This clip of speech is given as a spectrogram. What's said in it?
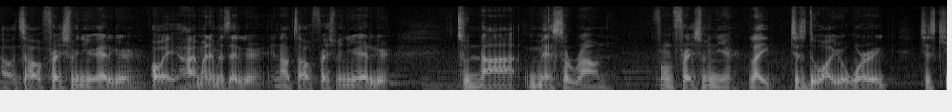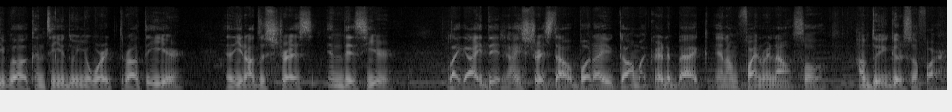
I'll tell freshman year Edgar, oh wait, hi, my name is Edgar, and I'll tell freshman year Edgar to not mess around from freshman year. Like, just do all your work, just keep, uh, continue doing your work throughout the year, and you don't have to stress in this year like I did. I stressed out, but I got my credit back, and I'm fine right now, so I'm doing good so far.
